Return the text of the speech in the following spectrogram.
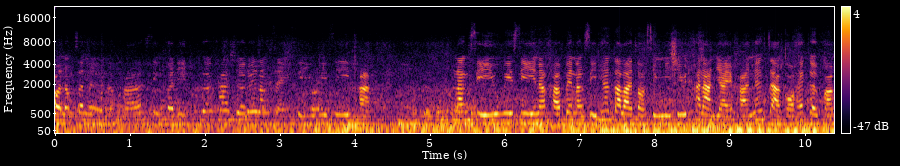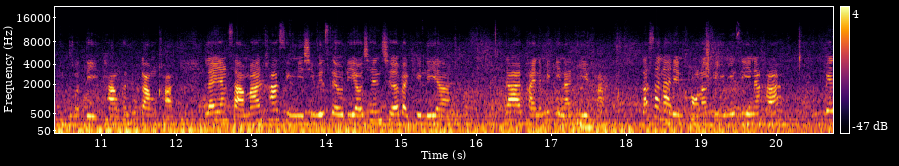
อนำเสนอนะคะ สิ่งประดิษฐ์เครื่องฆ่าเชื้อด้วยรังแสงสี UVC ค่ะ รังสี UVC นะคะ เป็นรังสีที่อันตรายต่อสิ่งมีชีวิตขนาดใหญ่ค่ะ เนื่องจากก่อให้เกิดความผิดปกติทางพันธุกรรมค่ะ และยังสามารถฆ่าสิ่งมีชีวิตเซลล์เดียว เช่นเชื้อแบคทีเรีย ได้ภายในไม่กี่นาทีค่ะ ลักษณะเด่นของรังสี UVC นะคะ เป็น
